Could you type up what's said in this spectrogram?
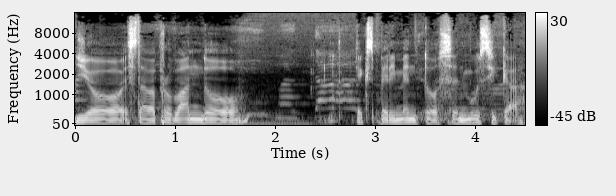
yo estaba probando experimentos en música.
